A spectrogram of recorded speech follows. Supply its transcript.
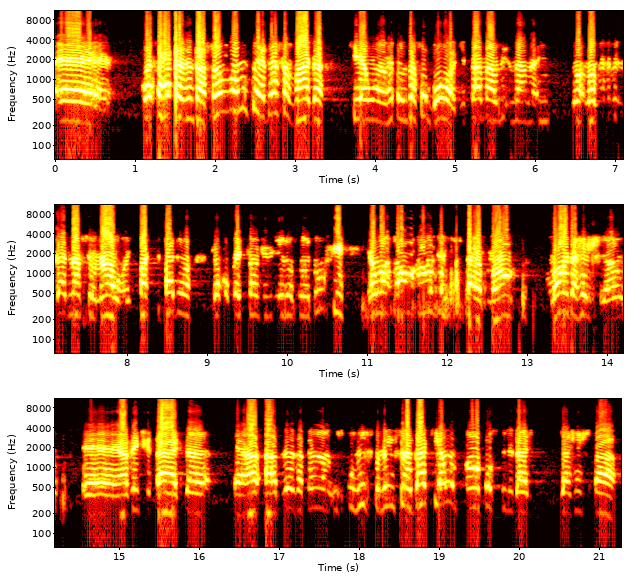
é, com essa representação e nós não perder essa vaga, que é uma representação boa, de estar na, na, na, na visibilidade nacional, e participar de uma, de uma competição de nível Então, enfim, é uma, é uma, é uma das mãos, nós da região, é, as entidades, é, é às vezes até os políticos também enxergar que é uma, uma possibilidade de a gente estar tá,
